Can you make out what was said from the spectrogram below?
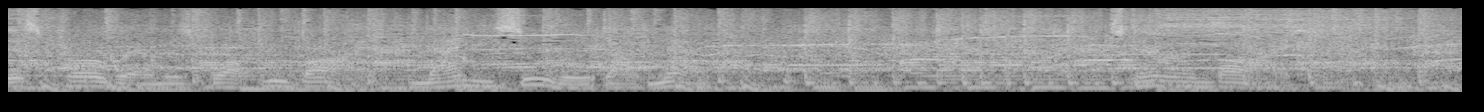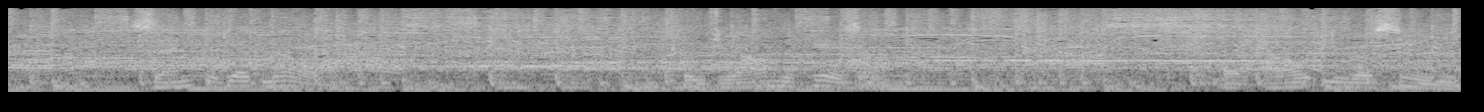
This program is brought to you by NaniSulu.net. Starring by. Senka Gednoa, Fujiyama Kizen, Al Rosini,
